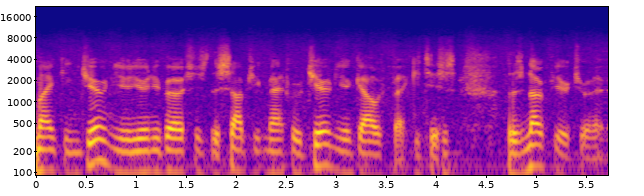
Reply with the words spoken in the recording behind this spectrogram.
making junior universes the subject matter of junior goals packages. There's no future in it.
